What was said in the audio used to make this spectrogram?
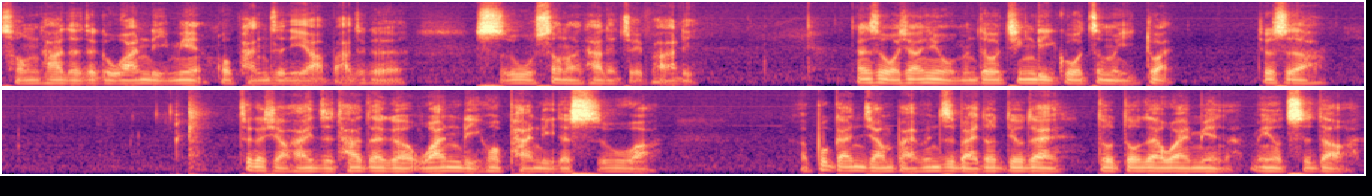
从他的这个碗里面或盘子里啊把这个食物送到他的嘴巴里。但是我相信我们都经历过这么一段，就是啊，这个小孩子他这个碗里或盘里的食物啊，不敢讲百分之百都丢在都都在外面了，没有吃到啊。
